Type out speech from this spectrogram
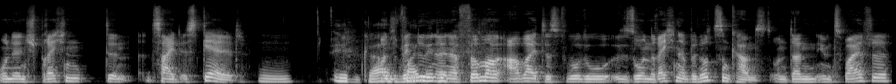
Und entsprechend Zeit ist Geld. Mhm. Eben, klar. Und wenn du in einer Firma arbeitest, wo du so einen Rechner benutzen kannst und dann im Zweifel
